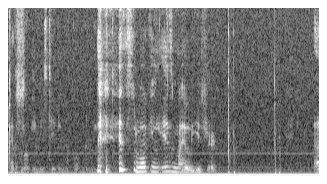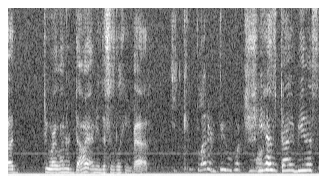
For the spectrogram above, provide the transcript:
Gotta Smoking is taking up all my weekend. Smoking is my leisure. Uh, do I let her die? I mean, this is looking bad. Just let her do what she, She wants. has diabetes,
